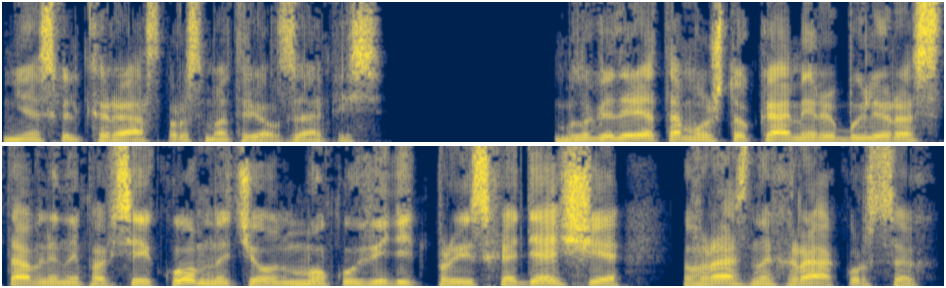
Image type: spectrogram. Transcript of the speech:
несколько раз просмотрел запись. Благодаря тому, что камеры были расставлены по всей комнате, он мог увидеть происходящее в разных ракурсах,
